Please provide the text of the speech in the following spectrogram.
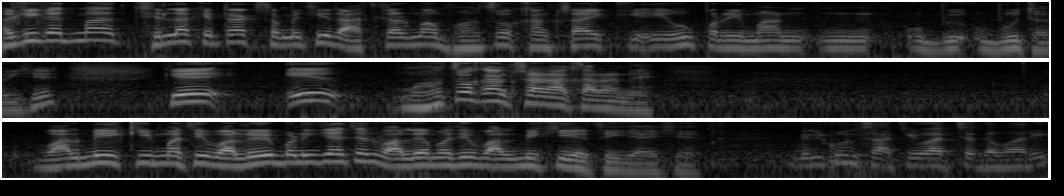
હકીકતમાં છેલ્લા કેટલાક સમયથી રાજકારણમાં મહત્વાકાંક્ષા એક એવું પરિમાણ ઊભું થયું છે કે એ મહત્વાકાંક્ષાના કારણે વાલ્મીકીમાંથી વાલ્યો બની જાય છે અને વાલ્યમાંથી વાલ્મીકીએ થઈ જાય છે. બિલકુલ સાચી વાત છે તમારી.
